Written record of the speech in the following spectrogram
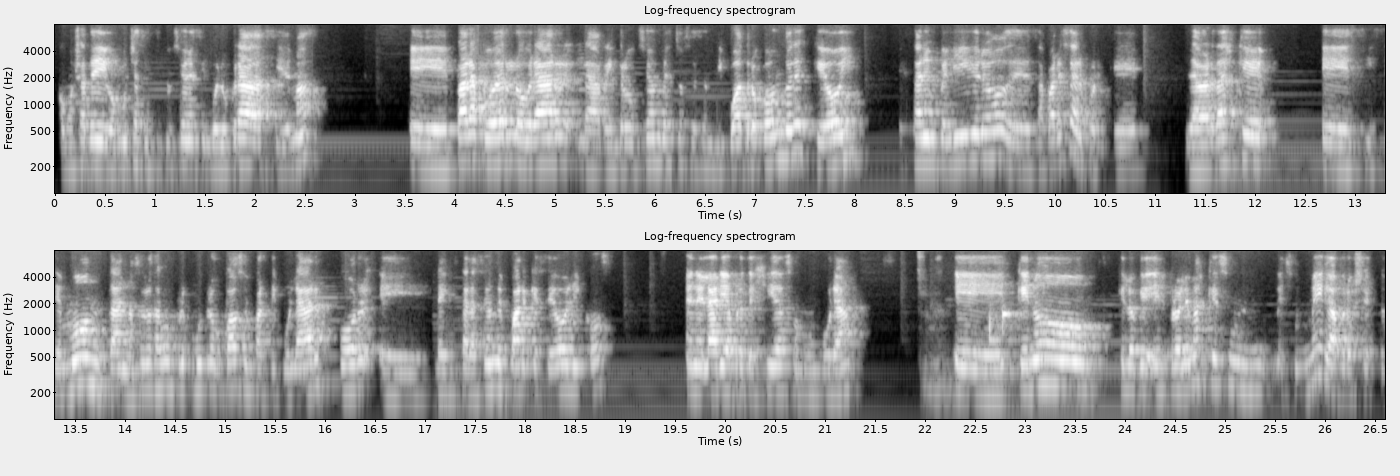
como ya te digo, muchas instituciones involucradas y demás, para poder lograr la reintroducción de estos 64 cóndores que hoy están en peligro de desaparecer, porque la verdad es que eh, si se montan, nosotros estamos muy preocupados en particular por eh, la instalación de parques eólicos en el área protegida Somuncurá, eh, que no, que lo que el problema es que es un, es un megaproyecto.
